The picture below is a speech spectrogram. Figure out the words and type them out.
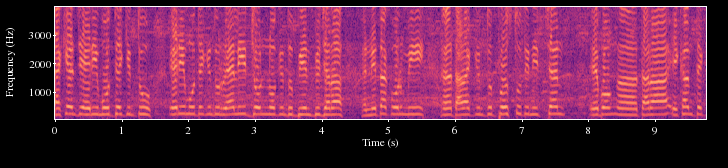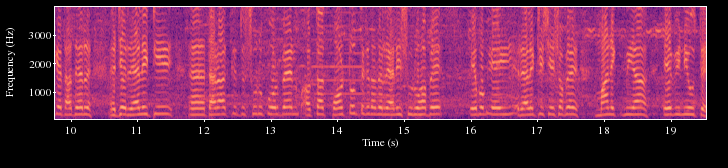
দেখেন যে এরই মধ্যে কিন্তু, এরই মধ্যে কিন্তু র্যালির জন্য কিন্তু বিএনপির যারা নেতাকর্মী তারা কিন্তু প্রস্তুতি নিচ্ছেন এবং তারা এখান থেকে তাদের যে র্যালিটি তারা কিন্তু শুরু করবেন, অর্থাৎ পল্টন থেকে তাদের র্যালি শুরু হবে। এবং এই র্যালিটি শেষ হবে মানিক মিয়া এভিনিউতে।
